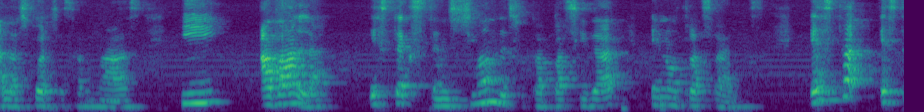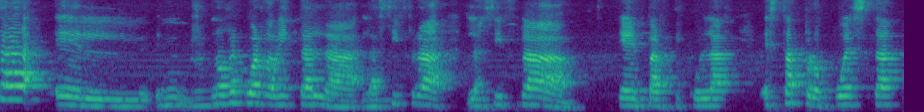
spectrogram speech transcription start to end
a las Fuerzas Armadas y avala esta extensión de su capacidad en otras áreas. Esta, esta el, no recuerdo ahorita la, la, cifra, la cifra en particular, esta propuesta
